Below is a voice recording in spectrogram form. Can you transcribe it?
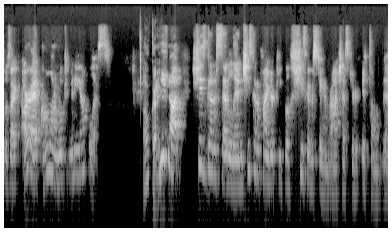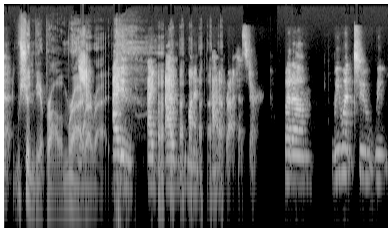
was like all right i want to move to minneapolis Okay. and he thought she's going to settle in she's going to find her people she's going to stay in rochester it's all good Shouldn't be a problem. Right. Yeah. Right. Right. I didn't. I I wanted out of Rochester, but um, we went to. We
